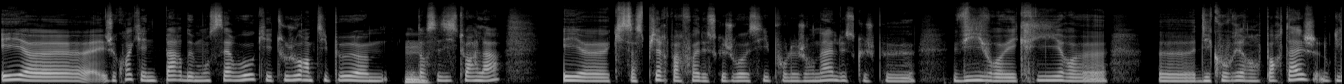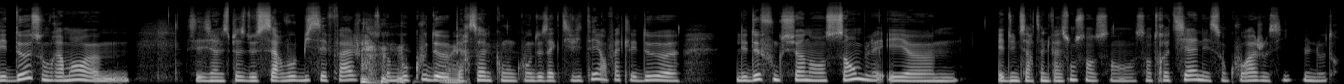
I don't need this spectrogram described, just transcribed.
Et euh, je crois qu'il y a une part de mon cerveau qui est toujours un petit peu hmm. dans ces histoires-là et qui s'inspire parfois de ce que je vois aussi pour le journal, de ce que je peux vivre, écrire, découvrir en reportage. Donc les deux sont vraiment c'est une espèce de cerveau bicéphale, comme beaucoup de personnes qui ont, qui ont, deux activités. En fait, les deux les deux fonctionnent ensemble et, euh, et d'une certaine façon s'entretiennent et s'encouragent aussi l'une l'autre.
